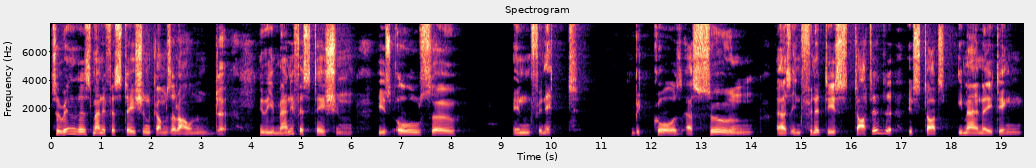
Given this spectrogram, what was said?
So when this manifestation comes around, uh, the manifestation is also infinite. Because as soon as infinity started, it starts emanating.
